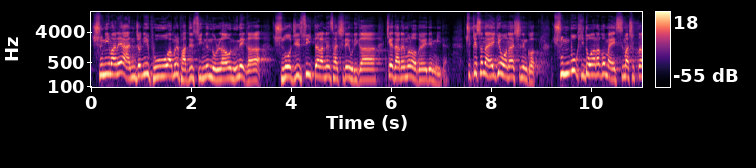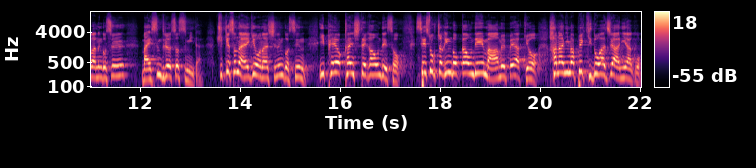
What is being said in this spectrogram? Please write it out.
주님 안에 안전히 보호함을 받을 수 있는 놀라운 은혜가 주어질 수 있다라는 사실에 우리가 깨달음을 얻어야 됩니다. 주께서 나에게 원하시는 것 중보 기도하라고 말씀하셨다라는 것을 말씀드렸었습니다. 주께서 나에게 원하시는 것은 이 패역한 시대 가운데서 세속적인 것 가운데의 마음을 빼앗겨 하나님 앞에 기도하지 아니하고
